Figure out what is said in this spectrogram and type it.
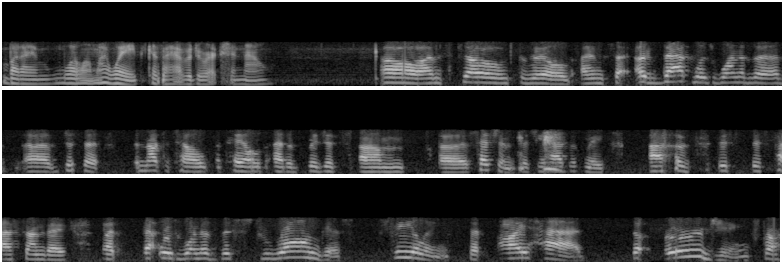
but I'm well on my way because I have a direction now. Oh, I'm so thrilled. I'm so, uh, that was one of the uh, just a not to tell tales out of Bridget's um, uh, session that she had with me uh, this this past Sunday. But that was one of the strongest feelings that I had. The urging for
